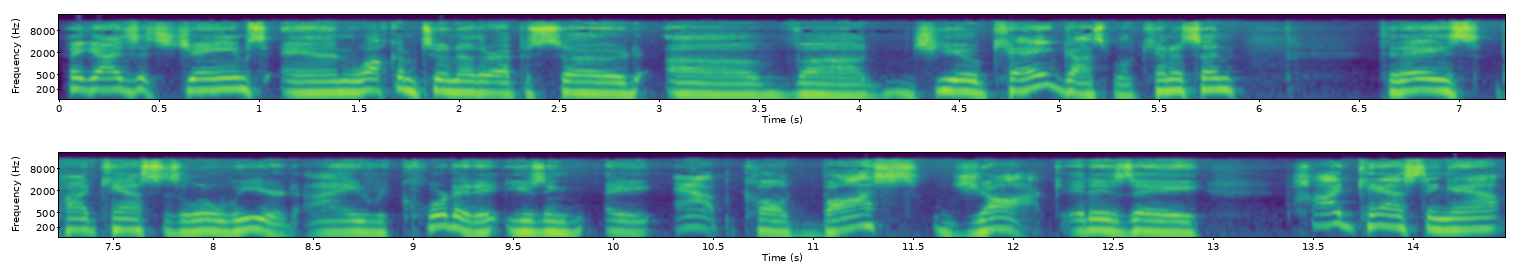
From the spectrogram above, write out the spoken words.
Hey guys, it's James, and welcome to another episode of uh, GOK, Gospel of Kennison. Today's podcast is a little weird. I recorded it using a app called Boss Jock. It is a podcasting app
